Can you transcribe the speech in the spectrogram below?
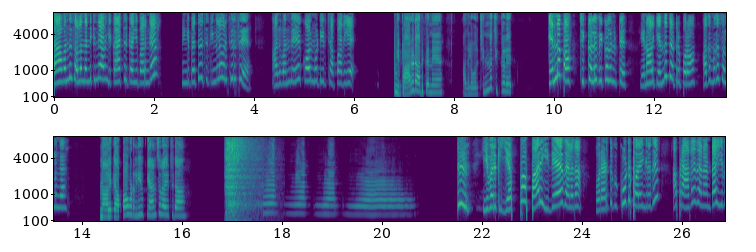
நான் வந்து சொல்ல நம்பிக்கையே அவங்க காத்திருக்காங்க பாருங்க. நீங்க பெத்து வச்சிருக்கீங்களா ஒரு சிறுசு? அது வந்து கோல் முட்டிருச்சு அப்பாவையே. இங்க பாருடா அதுக்கண்ணு அதுல ஒரு சின்ன சிக்கலு. என்னப்பா சிக்கலு விக்கலுன்னுட்டு. நாளைக்கு அப்பாவோட லீவ் கேன்சல் ஆயிடுச்சுடா. இவருக்கு எப்ப பாரு இதே வேலைதான். ஒரு இடத்துக்கு கூட்டு போறேங்கிறது அப்புறம் அவன் வேணான்டா இவன்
